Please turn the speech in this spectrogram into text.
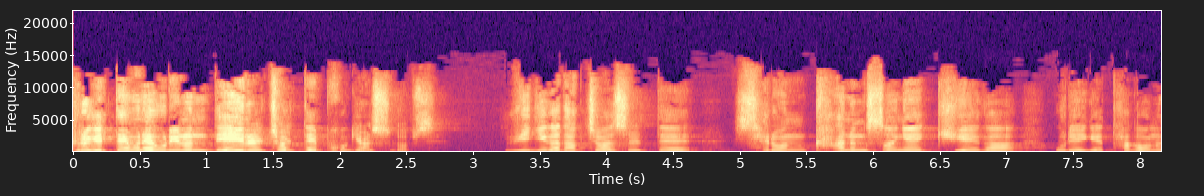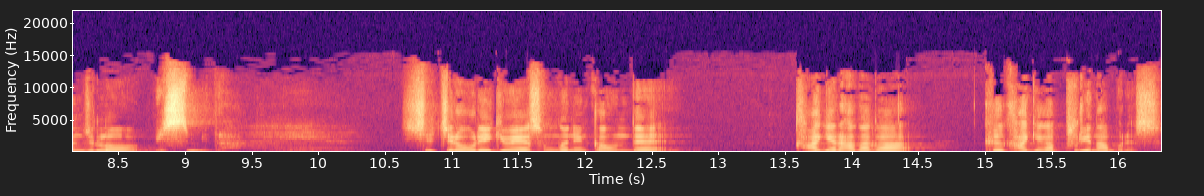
그렇기 때문에 우리는 내일을 절대 포기할 수가 없어요. 위기가 닥쳐왔을 때 새로운 가능성의 기회가 우리에게 다가오는 줄로 믿습니다. 실제로 우리 교회 성도님 가운데 가게를 하다가 그 가게가 불이 나버렸어.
